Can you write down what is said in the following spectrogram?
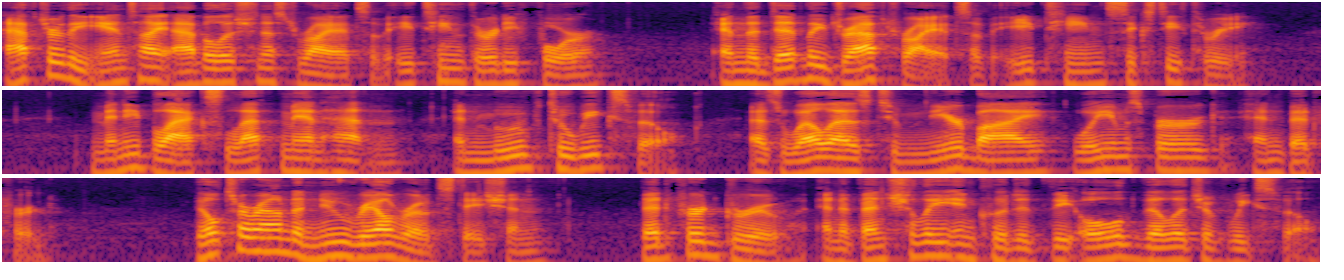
After the anti abolitionist riots of 1834 and the deadly draft riots of 1863, many blacks left Manhattan and moved to Weeksville, as well as to nearby Williamsburg and Bedford. Built around a new railroad station, Bedford grew and eventually included the old village of Weeksville.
